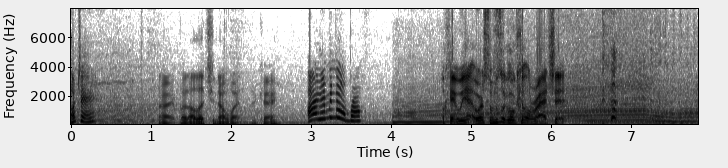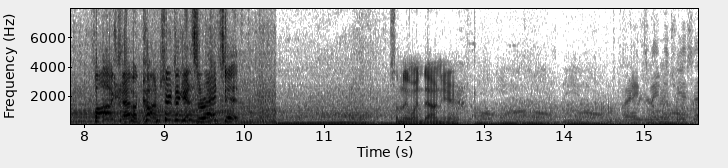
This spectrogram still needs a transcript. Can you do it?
okay. All right, but I'll let you know when. Okay. All right, let me know, bro. Okay, we we're supposed to go kill Ratchet. Fuck! I have a contract against Ratchet. Something went down here. Are they claiming GSF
